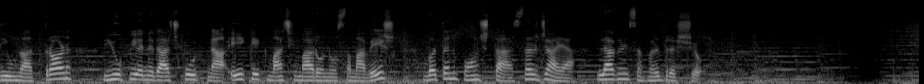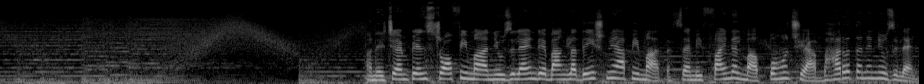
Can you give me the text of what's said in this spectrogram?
દીવના ત્રણ યુપી અને રાજકોટના એક એક માછીમારોનો સમાવેશ વતન પહોંચતા સર્જાયા લાગણીસભર દ્રશ્યો. અને ચેમ્પિયન્સ ટ્રોફીમાં ન્યૂઝીલેન્ડે બાંગ્લાદેશને આપી માત. સેમીફાઇનલમાં પહોંચ્યા ભારત અને ન્યૂઝીલેન્ડ.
